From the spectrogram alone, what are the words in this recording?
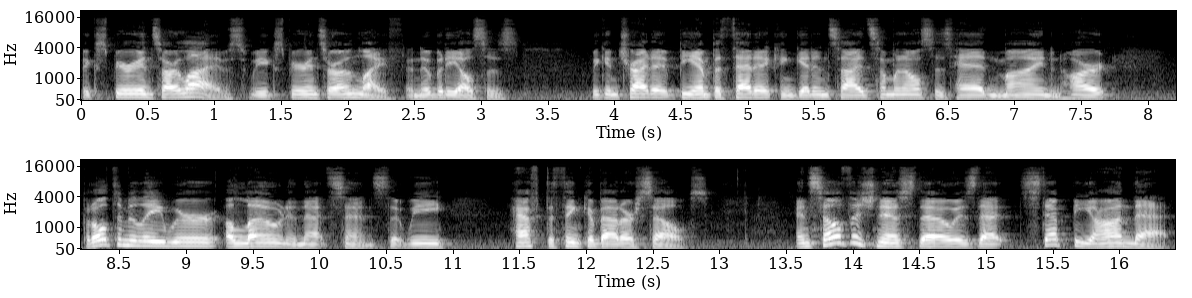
experience our lives. We experience our own life and nobody else's. We can try to be empathetic and get inside someone else's head and mind and heart, but ultimately we're alone in that sense that we have to think about ourselves. And selfishness, though, is that step beyond that.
